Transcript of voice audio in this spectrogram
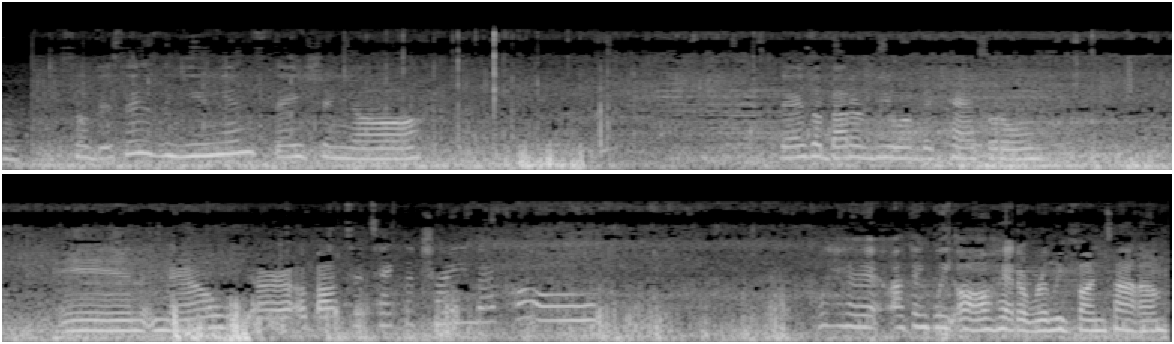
So this is the Union Station, y'all. There's a better view of the Capitol. And now we are about to take the train back home. We had, I think we all had a really fun time.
